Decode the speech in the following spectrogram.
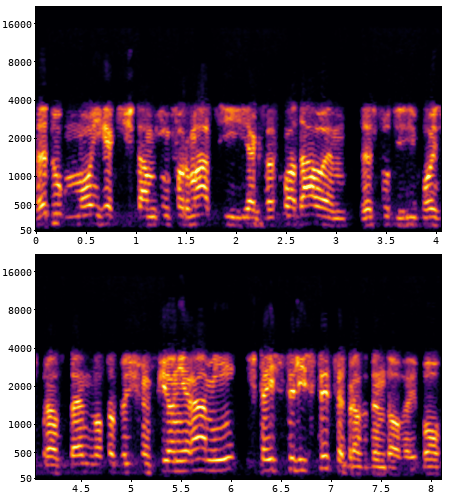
według moich jakichś tam informacji, jak zakładałem zespół Dizzy Boys Brass Band, no to byliśmy pionierami w tej stylistyce brass bandowej, bo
